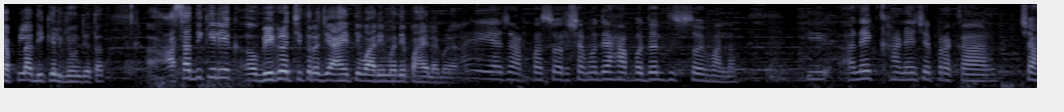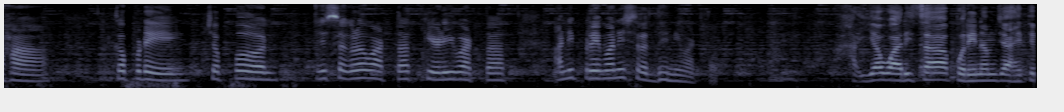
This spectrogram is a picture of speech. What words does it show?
चपला देखील घेऊन देतात. असा देखील एक वेगळं चित्र जे आहे ते वारीमध्ये पाहायला मिळालं. या चार पाच वर्षामध्ये हा बदल दिसतोय मला. की अनेक खाण्याचे प्रकार चहा कपडे चप्पल हे सगळं वाटतात केळी वाटतात आणि प्रेमाने श्रद्धेने वाटतात. या वारीचा परिणाम जे आहे ते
